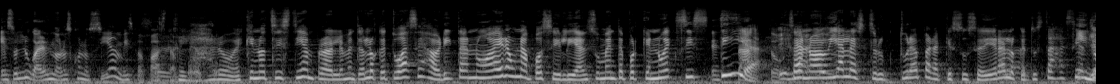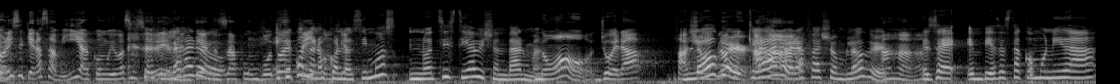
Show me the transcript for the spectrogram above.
esos lugares no los conocían mis papás tampoco. Claro, es que no existían probablemente. Lo que tú haces ahorita no era una posibilidad en su mente porque no existía. O sea, no había la estructura para que sucediera lo que tú estás haciendo. Y yo ni siquiera sabía cómo iba a suceder. claro. O sea, fue un voto es que cuando nos conocimos no existía Vision Dharma. No, yo era fashion blogger. Claro, era fashion blogger. Ajá. O sea, empieza esta comunidad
